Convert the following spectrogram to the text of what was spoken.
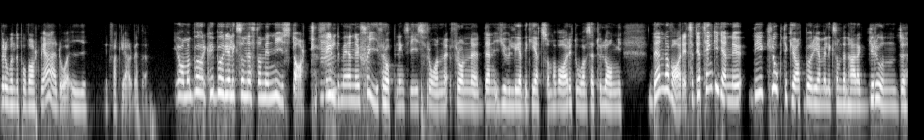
beroende på vart ni är då i ert fackliga arbete. Ja, man bör, kan ju börja liksom nästan med en nystart, Mm. fylld med energi förhoppningsvis från, från den julledighet som har varit oavsett hur lång den har varit. Så jag tänker Jenny, det är klokt tycker jag att börja med liksom den här grundplattan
